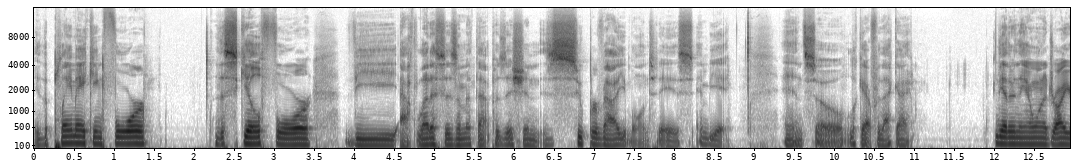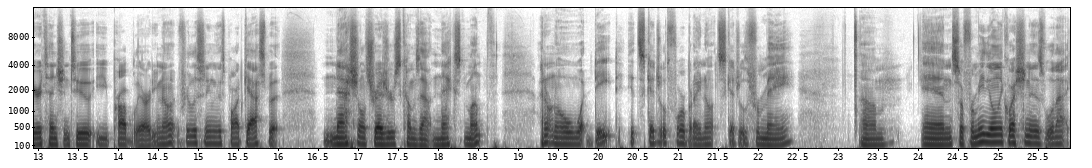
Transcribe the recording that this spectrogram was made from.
the playmaking for the skill for the athleticism at that position is super valuable in today's NBA. And so look out for that guy. The other thing I want to draw your attention to, you probably already know it if you're listening to this podcast, but National Treasures comes out next month. I don't know what date it's scheduled for, but I know it's scheduled for May. Um, and so for me, the only question is, will that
